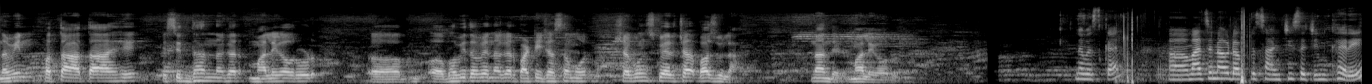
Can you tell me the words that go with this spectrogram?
नवीन पत्ता आता आहे सिद्धांत नगर मालेगाव रोड भवितव्य नगर पाटीच्या समोर शगुन स्क्वेअरच्या बाजूला नांदेड मालेगाव रोड. नमस्कार. माझं नाव डॉक्टर सांची सचिन खरे.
